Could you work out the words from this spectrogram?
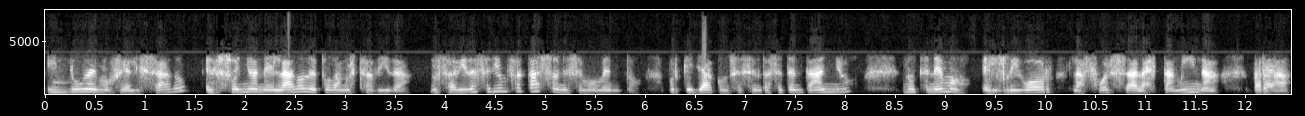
y no hemos realizado el sueño anhelado de toda nuestra vida. Nuestra vida sería un fracaso en ese momento, porque ya con 60, 70 años no tenemos el rigor, la fuerza, la estamina para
